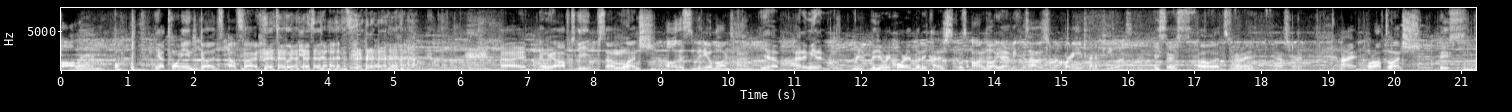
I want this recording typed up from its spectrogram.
Ballin'. Oh, you got 20 inch duds outside. 20 inch duds. Alright, and we off to eat some lunch. Oh, this is video blog time. Yep. I didn't mean to re video record it, but it kind of just was on oh, video. Oh yeah, because I was recording you trying to pee last night. Are you serious? Oh, that's right. Yeah, that's right. Alright, we're off to lunch. Peace.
